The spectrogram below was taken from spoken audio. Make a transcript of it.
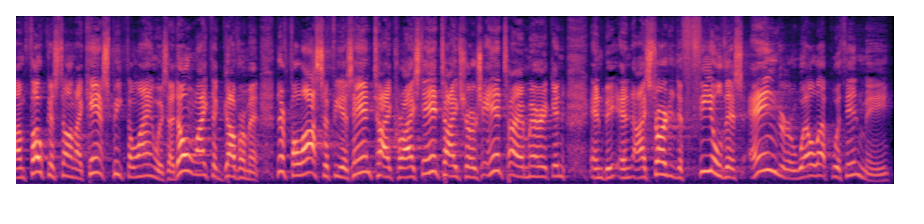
I'm focused on. I can't speak the language. I don't like the government. Their philosophy is anti Christ, anti church, anti American. And, and I started to feel this anger well up within me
